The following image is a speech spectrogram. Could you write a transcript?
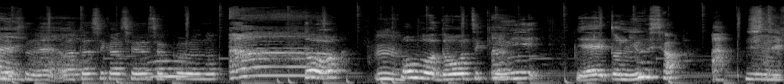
うですね、私が就職のあと、うん。ほぼ同時期に、えっと、入社。あ入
